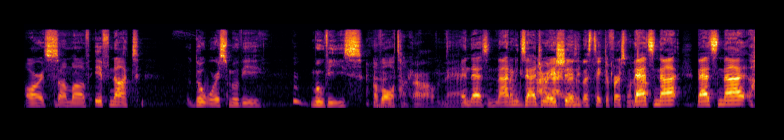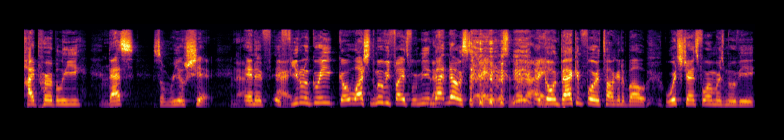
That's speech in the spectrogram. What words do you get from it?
are some of, if not the worst movie movies of all time. Oh man. And that's not an right, exaggeration. let's, let's take the first one. That's out. not that's not hyperbole. Mm-hmm. That's some real shit. Nah. and if if Alright. you don't agree, go watch the movie fights where me and Nah. Matt Knost. Hey, listen, no, no, and hey. going back and forth talking about which Transformers movie,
